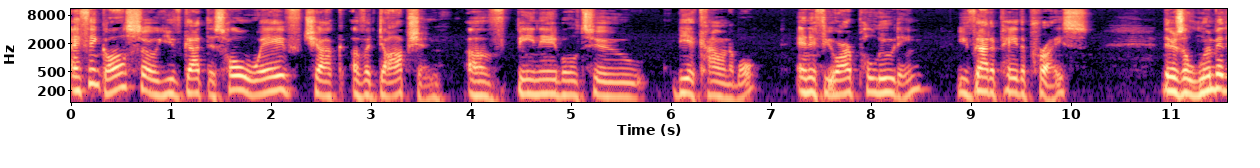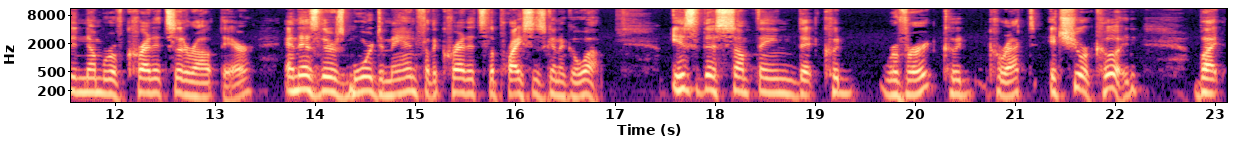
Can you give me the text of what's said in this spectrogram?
I think also you've got this whole wave, Chuck, of adoption of being able to be accountable. And if you are polluting, you've got to pay the price. There's a limited number of credits that are out there. And as there's more demand for the credits, the price is going to go up. Is this something that could revert, could correct? It sure could. But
